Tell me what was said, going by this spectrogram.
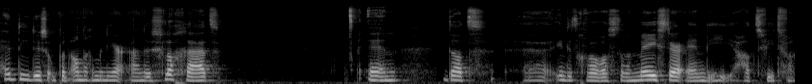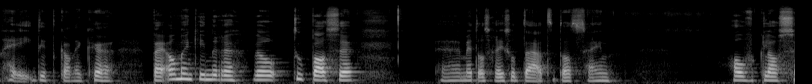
hè, die dus op een andere manier aan de slag gaat. En dat uh, in dit geval was er een meester en die had zoiets van: hé, hey, dit kan ik uh, bij al mijn kinderen wel toepassen. Uh, met als resultaat dat zijn halve klas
